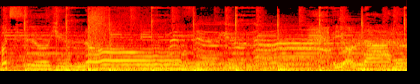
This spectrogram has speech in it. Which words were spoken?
but still you know, you're not alone.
